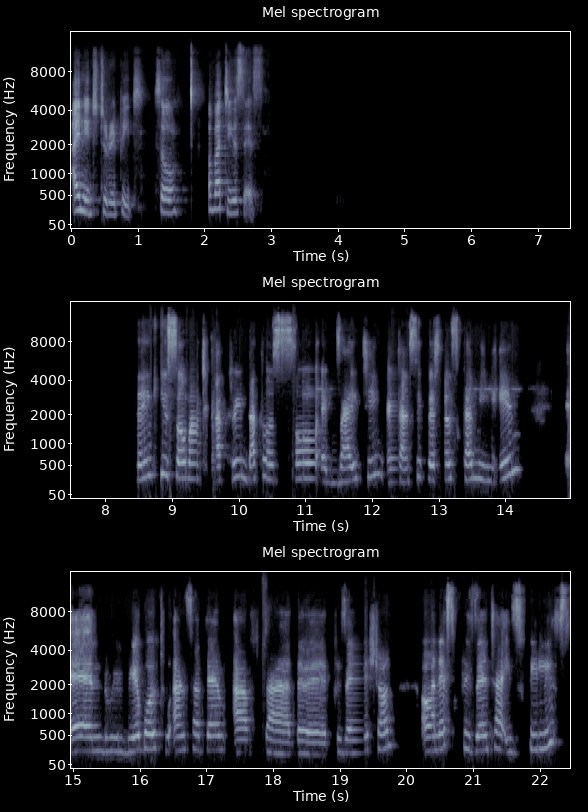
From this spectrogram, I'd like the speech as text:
I need to repeat. So over to you, Cess. Thank you so much, Catherine. That was so exciting. I can see questions coming in and we'll be able to answer them after the presentation. Our next presenter is Phyllis.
